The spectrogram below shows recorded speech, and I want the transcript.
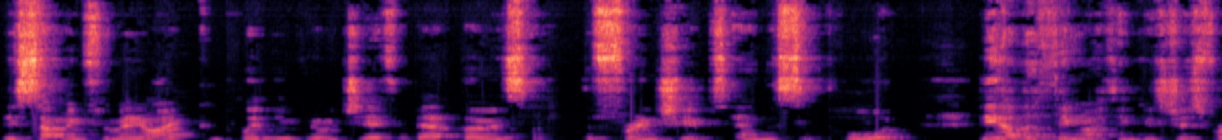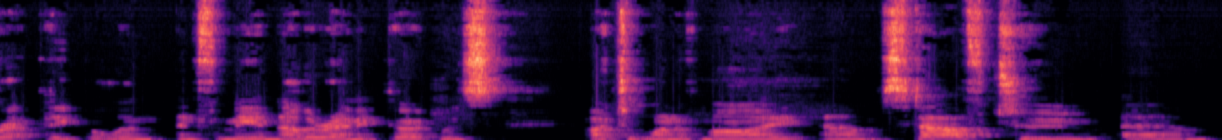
there's something for me, I completely agree with Jeff about those, the friendships and the support. The other thing I think is just for our people. And, and for me, another anecdote was I took one of my um, staff to um,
